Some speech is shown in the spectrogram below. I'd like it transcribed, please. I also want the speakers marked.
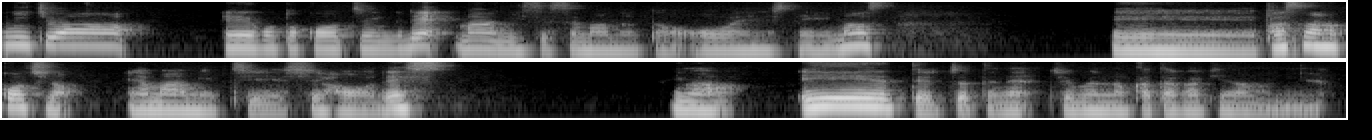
Speaker 1: こんにちは。英語とコーチングで前に進むあなたを応援しています。えー、パーソナルコーチの山道志保です。今、えーって言っちゃってね、自分の肩書きなのにね。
